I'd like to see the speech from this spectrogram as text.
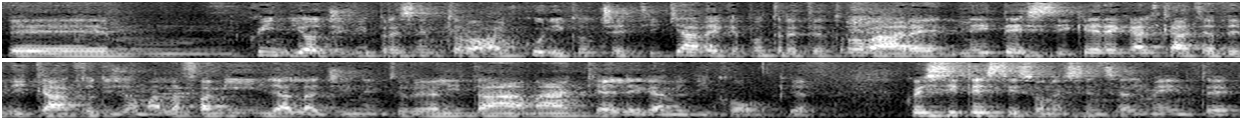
Ehm, quindi oggi vi presenterò alcuni concetti chiave che potrete trovare nei testi che Recalcati ha dedicato diciamo, alla famiglia, alla genitorialità, ma anche ai legami di coppia. Questi testi sono essenzialmente,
